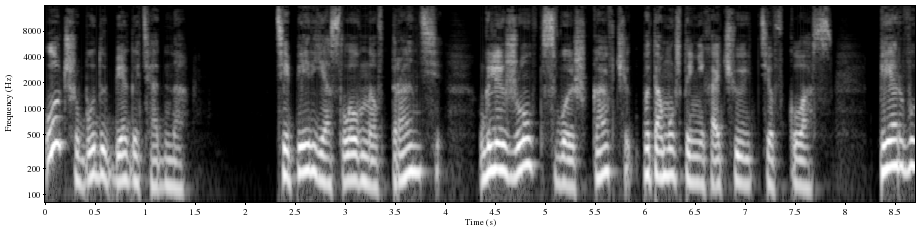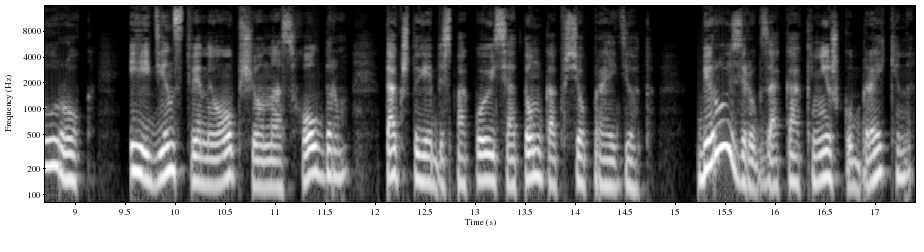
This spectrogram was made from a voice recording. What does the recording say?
Лучше буду бегать одна. Теперь я словно в трансе, гляжу в свой шкафчик, потому что не хочу идти в класс — Первый урок и единственный общий у нас с Холдером, так что я беспокоюсь о том, как все пройдет. Беру из рюкзака книжку Брекина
